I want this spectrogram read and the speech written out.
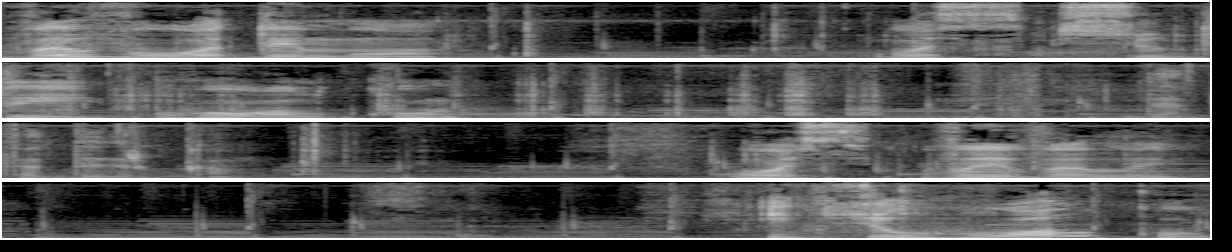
виводимо ось сюди голку. Де та дирка? Ось, вивели. І цю голку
